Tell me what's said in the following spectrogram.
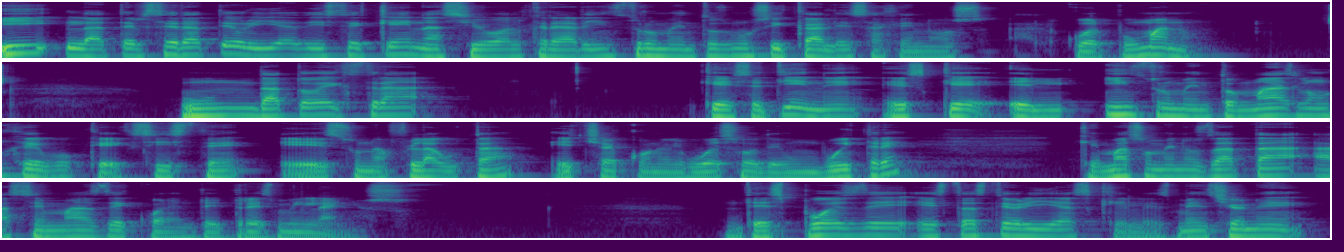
Y la tercera teoría dice que nació al crear instrumentos musicales ajenos al cuerpo humano. Un dato extra que se tiene es que el instrumento más longevo que existe es una flauta hecha con el hueso de un buitre que más o menos data hace más de 43 mil años. Después de estas teorías que les mencioné,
